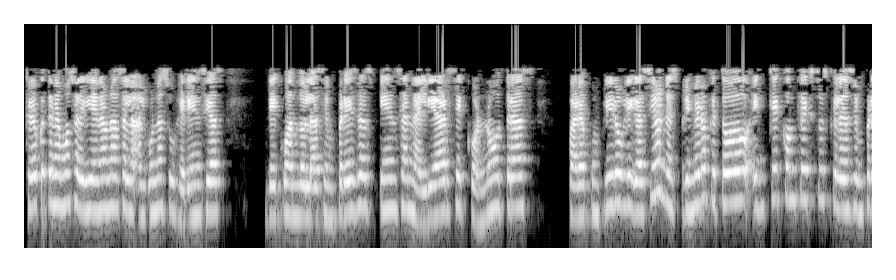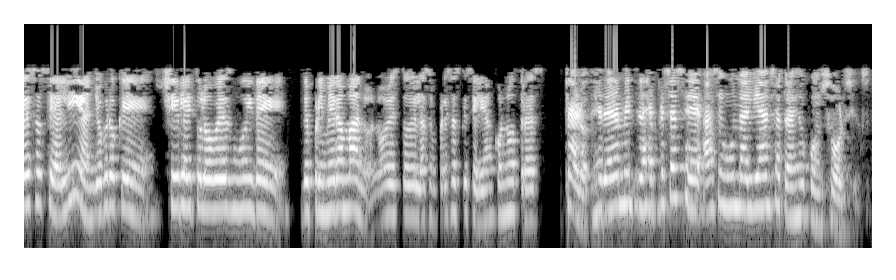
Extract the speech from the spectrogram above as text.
creo que tenemos algunas, algunas sugerencias de cuando las empresas piensan aliarse con otras para cumplir obligaciones. Primero que todo, ¿en qué contexto es que las empresas se alían? Yo creo que Shirley tú lo ves muy de, de primera mano, ¿no? Esto de las empresas que se alían con otras. Claro, generalmente las empresas se hacen una alianza a través de consorcios.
